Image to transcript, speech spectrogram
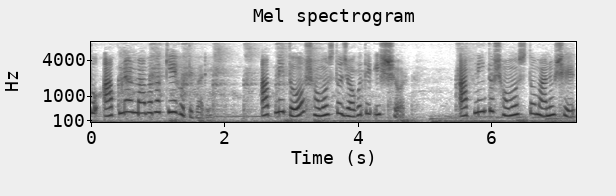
তো আপনার মা বাবা কে হতে পারে? আপনি তো সমস্ত জগতের ঈশ্বর। আপনিই তো সমস্ত মানুষের,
